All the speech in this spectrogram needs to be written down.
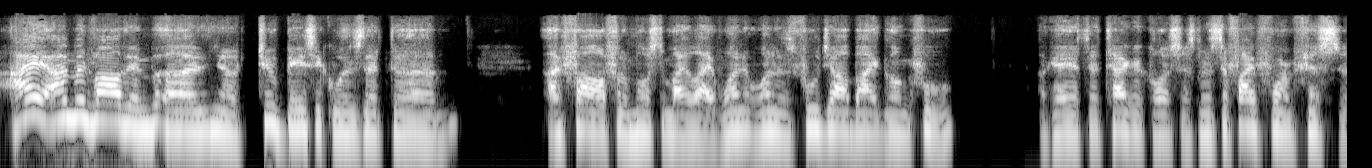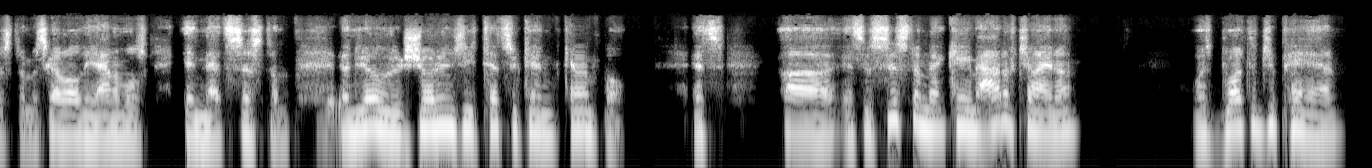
I I'm involved in uh, you know two basic ones that uh, I follow for most of my life. One one is Fu Jow Pai Gong Fu, Okay, it's a tiger claw system. It's a five form fist system. It's got all the animals in that system. And the other is Shorinji Tetsuken Kempo. It's uh, it's a system that came out of China, was brought to Japan,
